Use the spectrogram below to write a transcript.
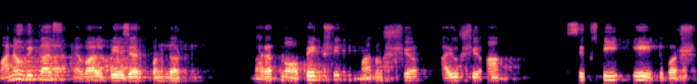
માનવ વિકાસ અહેવાલ બે હજાર પંદર, ભારતનો અપેક્ષિત મનુષ્ય આયુષ્ય આંક સિક્સટી એટ વર્ષ,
